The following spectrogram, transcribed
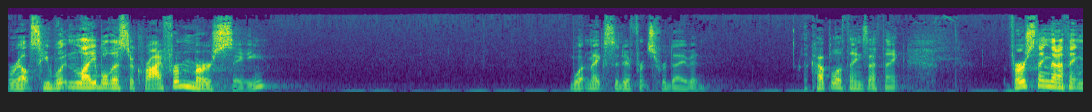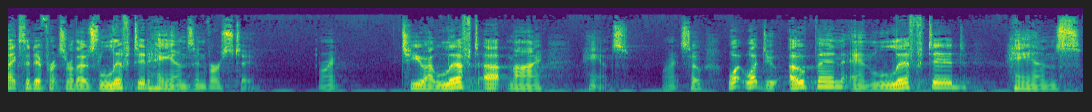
or else he wouldn't label this a cry for mercy. What makes the difference for David? A couple of things I think. First thing that I think makes a difference are those lifted hands in verse 2. Right? To you I lift up my hands. Right? So what, what do open and lifted hands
